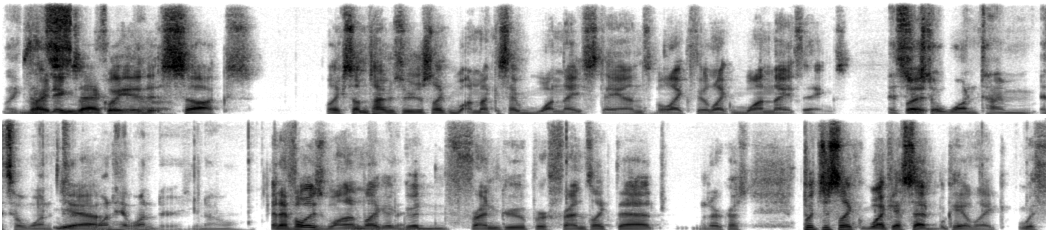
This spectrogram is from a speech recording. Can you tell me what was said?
Like right, exactly. It, it sucks. Like sometimes they're just like I'm not gonna say one night stands, but like they're like one night things. It's but- just a one time. It's a one Yeah. one hit wonder. You know. And I've always wanted like a good friend group or friends like that that are. But just like like I said, okay, like with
